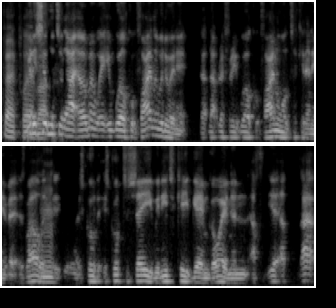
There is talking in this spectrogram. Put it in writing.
fair play. Very similar to like I remember in World Cup final we're doing it that, that referee World Cup final won't taking any of it as well. Mm. It, it, it's good. It's good to see. We need to keep game going, and I, yeah, I,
